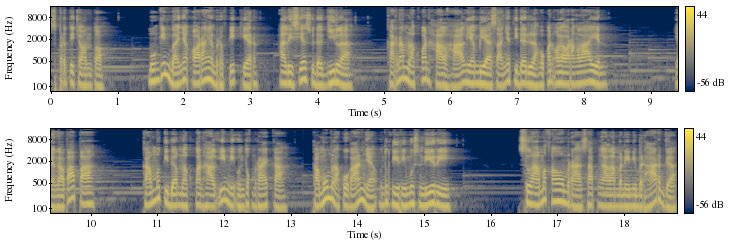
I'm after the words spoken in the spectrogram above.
Seperti contoh, mungkin banyak orang yang berpikir Alicia sudah gila karena melakukan hal-hal yang biasanya tidak dilakukan oleh orang lain Ya nggak apa-apa. Kamu tidak melakukan hal ini untuk mereka. Kamu melakukannya untuk dirimu sendiri. Selama kamu merasa pengalaman ini berharga,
